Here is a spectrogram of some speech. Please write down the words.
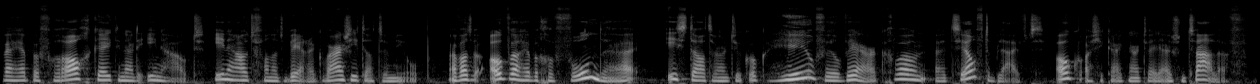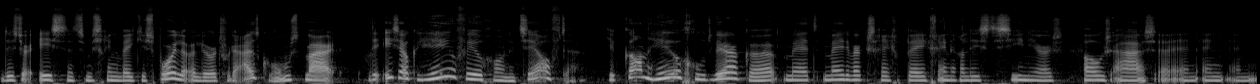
Wij hebben vooral gekeken naar de inhoud. Inhoud van het werk. Waar zit dat er nu op? Maar wat we ook wel hebben gevonden, is dat er natuurlijk ook heel veel werk gewoon hetzelfde blijft. Ook als je kijkt naar 2012. Dus er is, het is misschien een beetje spoiler alert voor de uitkomst, maar er is ook heel veel gewoon hetzelfde. Je kan heel goed werken met medewerkers GGP, generalisten, seniors, OSA's en, en, en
